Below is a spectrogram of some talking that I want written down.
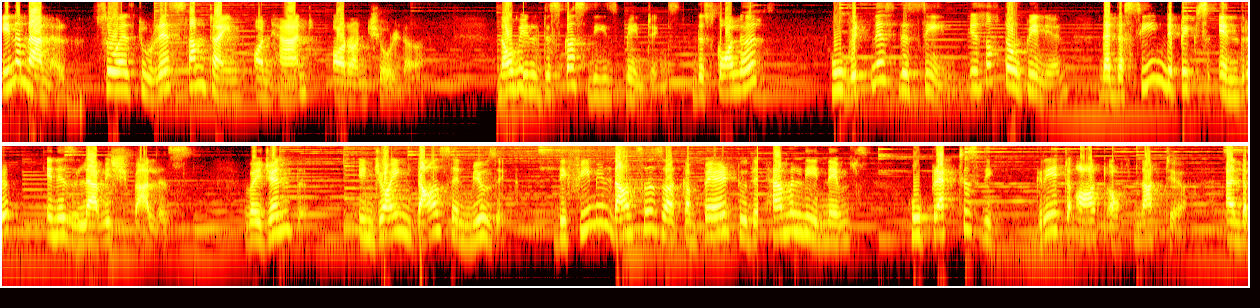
in a manner so as to rest sometime on hand or on shoulder. Now we will discuss these paintings. The scholar who witnessed this scene is of the opinion that the scene depicts Indra in his lavish palace. Vaijant enjoying dance and music. The female dancers are compared to the heavenly nymphs who practice the great art of Natya and the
